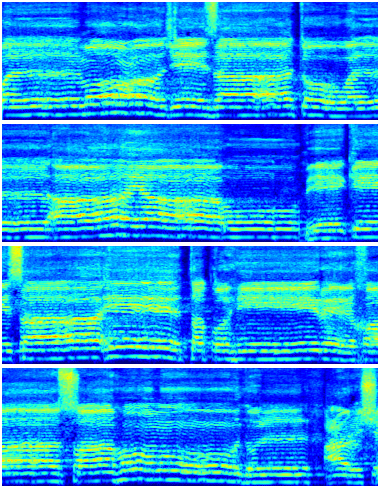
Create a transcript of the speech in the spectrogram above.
والمعجزات والآياء بكساء التطهير خاصهم ذو العرش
